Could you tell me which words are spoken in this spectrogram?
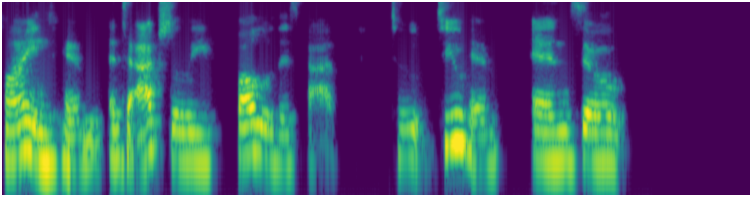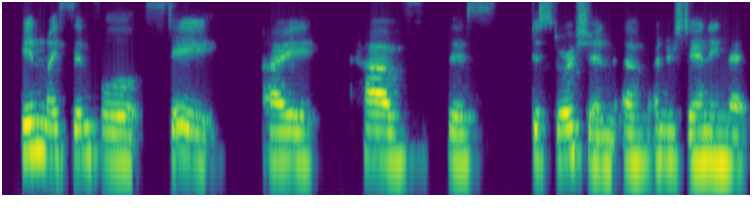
find him and to actually follow this path to to him. And so in my sinful state i have this distortion of understanding that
